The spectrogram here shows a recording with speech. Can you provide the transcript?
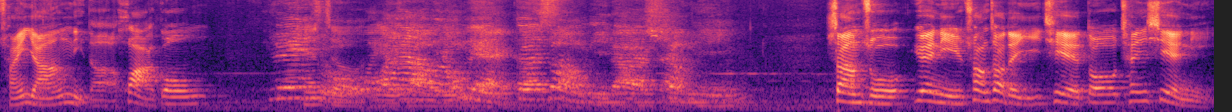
传扬你的化工。天主，我要永远歌颂你的圣名。上主，愿你创造的一切都称谢你，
